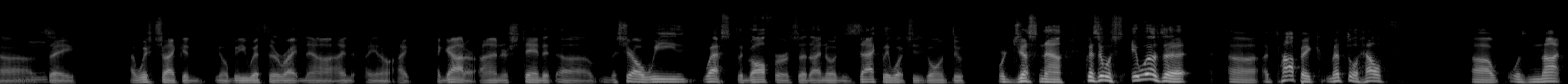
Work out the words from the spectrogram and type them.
uh, Mhm. say, "I wish I could, you know, be with her right now. I, you know, I, I got her. I understand it." Uh, Michelle Wie West, the golfer, said, "I know exactly what she's going through. We're just now because it was it was a uh, a topic. Mental health uh, was not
